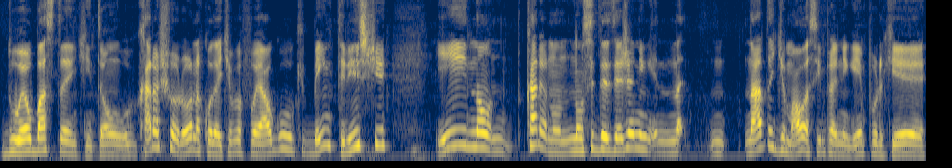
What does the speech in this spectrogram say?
Doeu bastante. Então, o cara chorou na coletiva, foi algo que bem triste. E não, cara, não, não se deseja ninguém, na- nada de mal assim pra ninguém, porque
